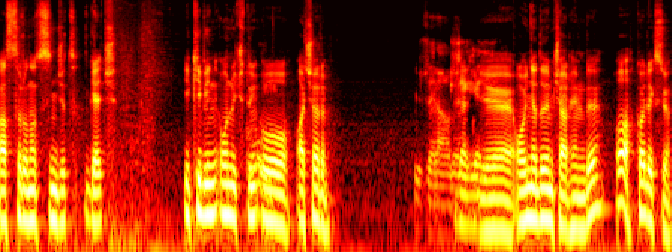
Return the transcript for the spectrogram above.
Astronaut Singed. Geç. 2013 dü- Oo açarım. Güzel abi. Güzel geldi. Yeah. Oynadığım çar hem de. Oh koleksiyon.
